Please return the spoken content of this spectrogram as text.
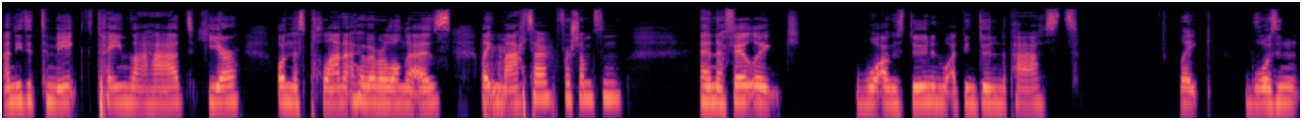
I needed to make the time that I had here on this planet, however long that is, like mm-hmm. matter for something. And I felt like what I was doing and what I'd been doing in the past, like wasn't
